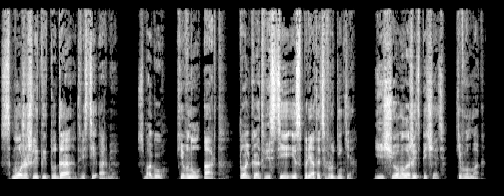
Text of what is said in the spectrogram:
Сможешь ли ты туда отвезти армию?» «Смогу», — кивнул Арт. «Только отвезти и спрятать в руднике. «Еще наложить печать», — кивнул маг.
